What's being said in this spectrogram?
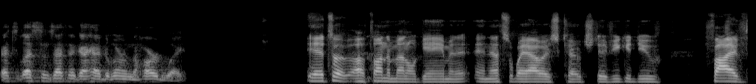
that's lessons I think I had to learn the hard way it's a, a fundamental game, and and that's the way I always coached. If you could do five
